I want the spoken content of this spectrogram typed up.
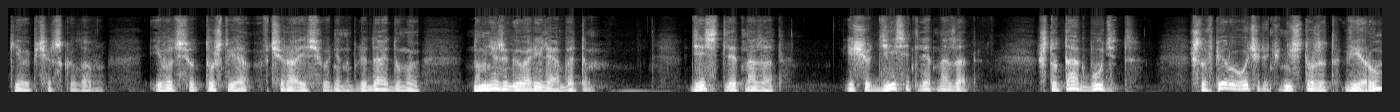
Киево-Печерскую лавру. И вот все то, что я вчера и сегодня наблюдаю, думаю, но мне же говорили об этом 10 лет назад, еще 10 лет назад, что так будет, что в первую очередь уничтожат веру,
